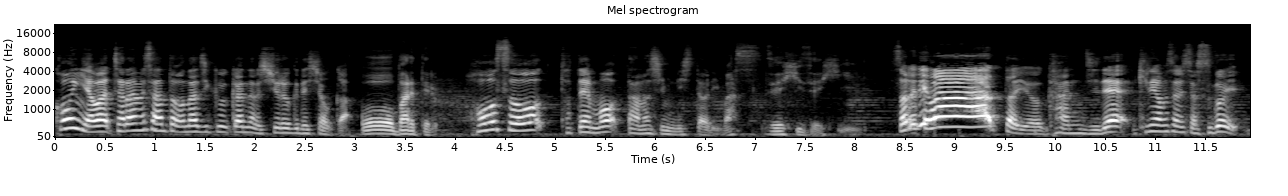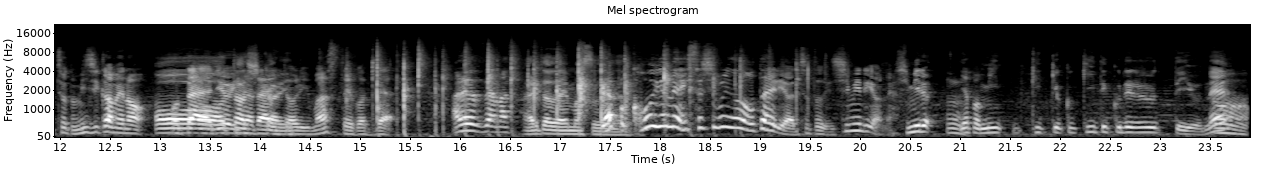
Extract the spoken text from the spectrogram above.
今夜はチャラメさんと同じ空間での収録でしょうか？おおバレてる。放送をとても楽しみにしております。ぜひぜひそれではという感じで桐山さんにしてはすごいちょっと短めのお便りをいただいておりますということでありがとうございます。ありがとうございます。やっぱこういうね久しぶりのお便りはちょっとしみるよね。しみる、うん。やっぱみ結局聞いてくれるっていうね、うん、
